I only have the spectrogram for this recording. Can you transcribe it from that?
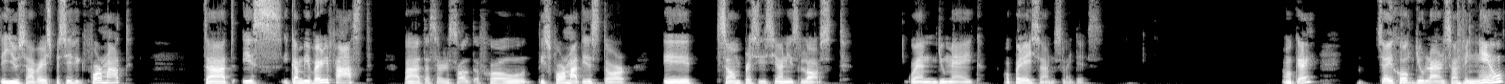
They use a very specific format that is, it can be very fast, but as a result of how this format is stored, it, some precision is lost when you make operations like this. Okay? So I hope you learned something new.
